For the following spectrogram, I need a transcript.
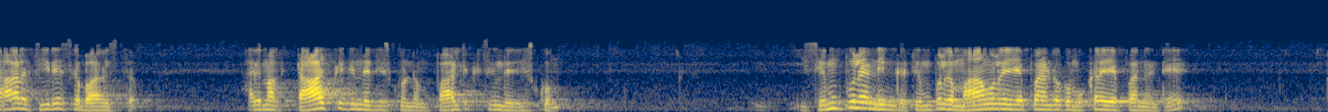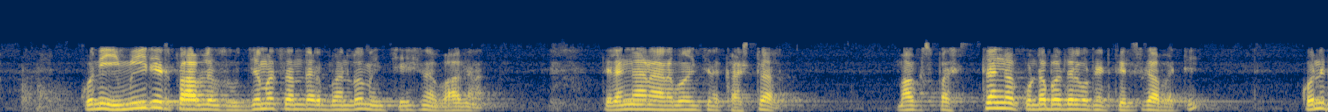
చాలా సీరియస్గా భావిస్తాం. అది మాకు టాస్క్ కింద తీసుకుంటాం పాలిటిక్స్ కింద తీసుకోం. ఈ సింపుల్ అండి ఇంకా సింపుల్గా మామూలుగా చెప్పాలంటే ఒక ముక్కలో చెప్పానంటే కొన్ని ఇమీడియట్ ప్రాబ్లమ్స్ ఉద్యమ సందర్భంలో మేము చేసిన వాదన. తెలంగాణ అనుభవించిన కష్టాలు మాకు స్పష్టంగా కుండబద్దలు కొట్టినట్టు తెలుసు కాబట్టి కొన్ని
